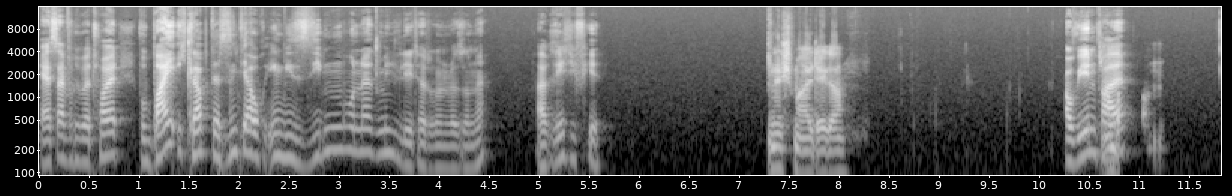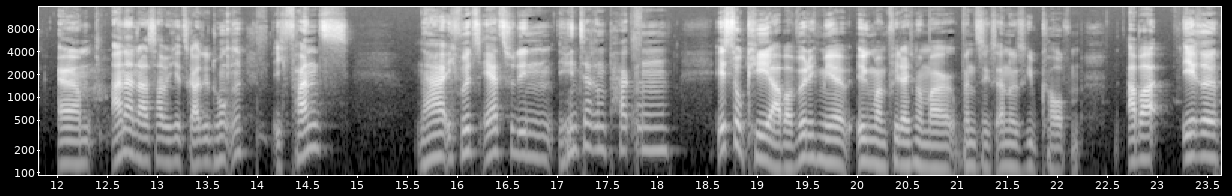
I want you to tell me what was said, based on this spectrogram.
Er ist einfach überteuert. Wobei, ich glaube, da sind ja auch irgendwie 700 Milliliter drin oder so, ne? Aber richtig viel. Nicht mal, Digga. Auf jeden Fall. Ähm, Ananas habe ich jetzt gerade getrunken. Ich fand's. Na, ich würde es eher zu den hinteren packen. Ist okay, aber würde ich mir irgendwann vielleicht nochmal, wenn es nichts anderes gibt, kaufen. Aber Ehre.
